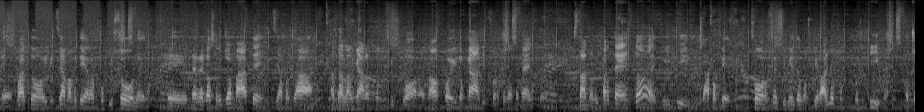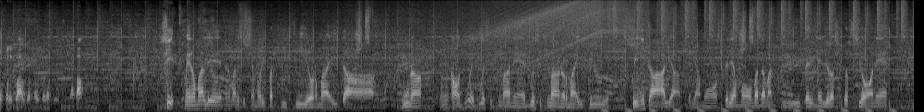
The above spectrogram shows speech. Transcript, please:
eh, quando iniziamo a vedere un po' più sole eh, nelle nostre giornate iniziamo già ad allargare un po' di più il cuore, no? poi i locali fortunatamente stanno ripartendo e quindi diciamo che forse si vede uno spiraglio un po' più positivo per ciò che riguarda mondo della musica, no? Sì, meno male, meno male che siamo ripartiti ormai da una, no, due, due, settimane, due settimane ormai qui, qui in Italia. Speriamo, speriamo vada avanti per il meglio la situazione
